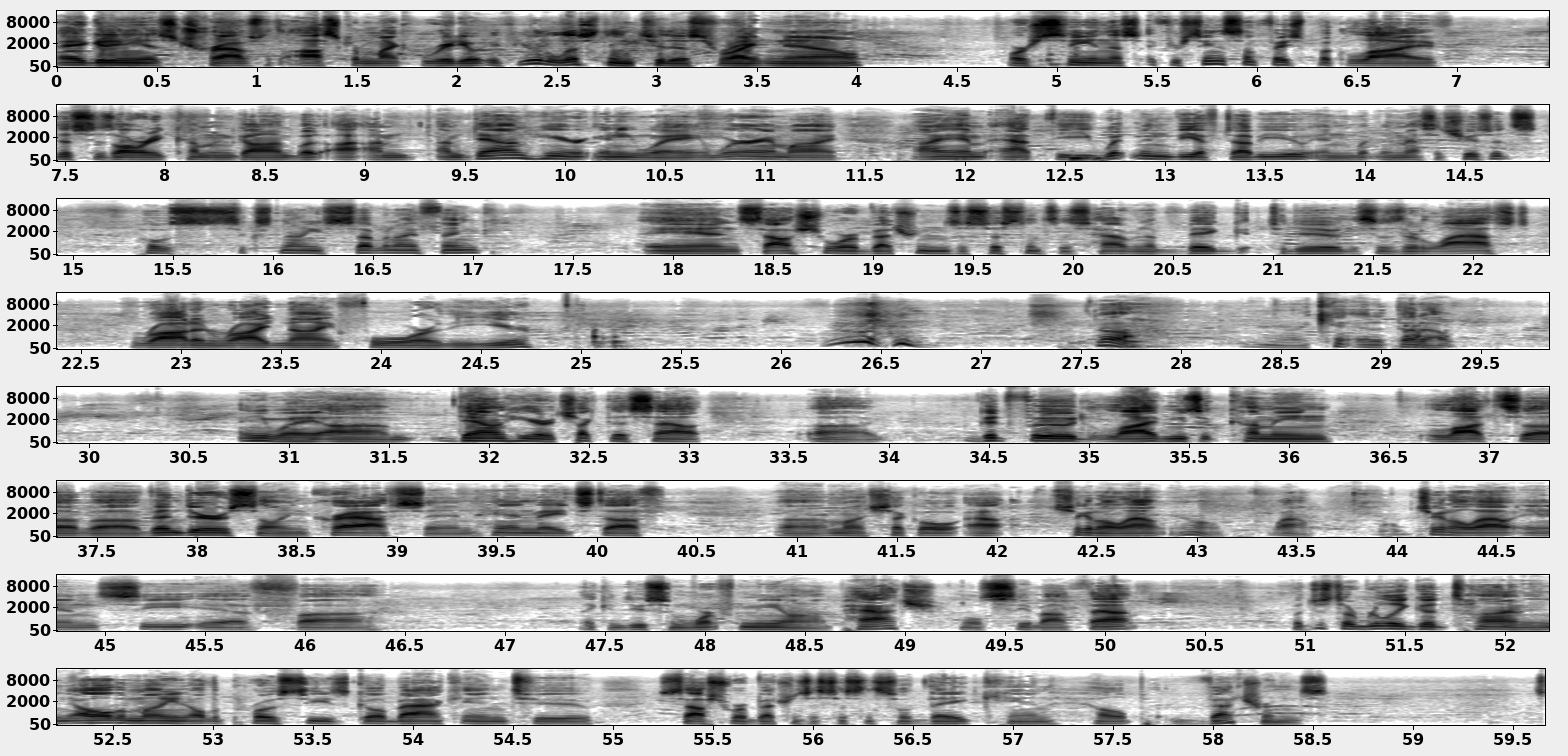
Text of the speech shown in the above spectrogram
Hey, good evening. It's Travis with Oscar Mike Radio. If you're listening to this right now, or seeing this, if you're seeing this on Facebook Live, this has already come and gone. But I, I'm I'm down here anyway. And where am I? I am at the Whitman VFW in Whitman, Massachusetts, post 697, I think. And South Shore Veterans Assistance is having a big to do. This is their last rod and ride night for the year. oh, I can't edit that out anyway, um, down here, check this out. Uh, good food, live music coming, lots of uh, vendors selling crafts and handmade stuff. Uh, I'm gonna check all out, check it all out. Oh, wow, check it all out and see if uh, they can do some work for me on a patch. We'll see about that. But just a really good time, and all the money and all the proceeds go back into South Shore Veterans Assistance so they can help veterans.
